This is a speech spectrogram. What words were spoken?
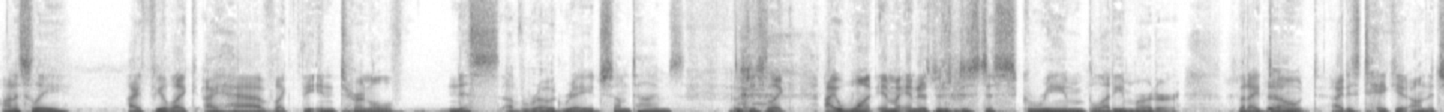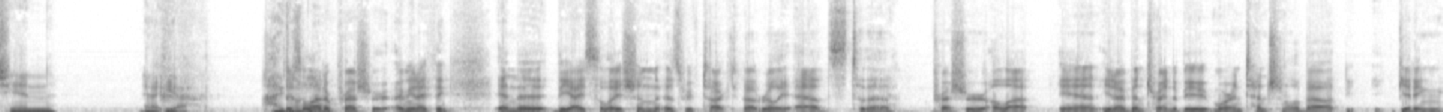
honestly, I feel like I have like the internalness of road rage sometimes. Of just like I want in my inner disposition just to scream bloody murder, but I don't. I just take it on the chin, and I, yeah, I There's a lot know. of pressure. I mean, I think, and the the isolation, as we've talked about, really adds to that pressure a lot. And you know, I've been trying to be more intentional about getting,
